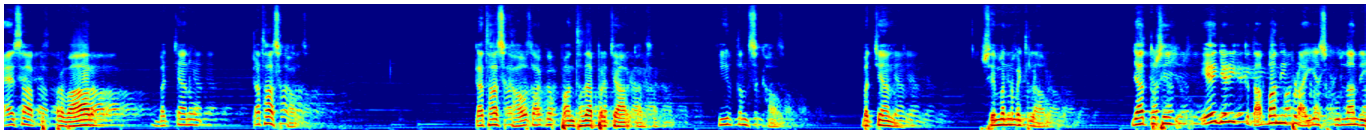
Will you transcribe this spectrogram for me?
ਐਸਾ ਪਰਿਵਾਰ ਬੱਚਿਆਂ ਨੂੰ ਕਥਾ ਸਿਖਾਓ। ਕਥਾ ਸਿਖਾਓ ਤਾਂ ਕਿ ਪੰਥ ਦਾ ਪ੍ਰਚਾਰ ਕਰ ਸਕਣ। ਕੀਰਤਨ ਸਿਖਾਓ ਬੱਚਿਆਂ ਨੂੰ। ਸਿਮਰਨ ਵਿੱਚ ਲਾਓ। ਜਦ ਤੁਸੀਂ ਇਹ ਜਿਹੜੀ ਕਿਤਾਬਾਂ ਦੀ ਪੜ੍ਹਾਈ ਹੈ, ਸਕੂਲਾਂ ਦੀ,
